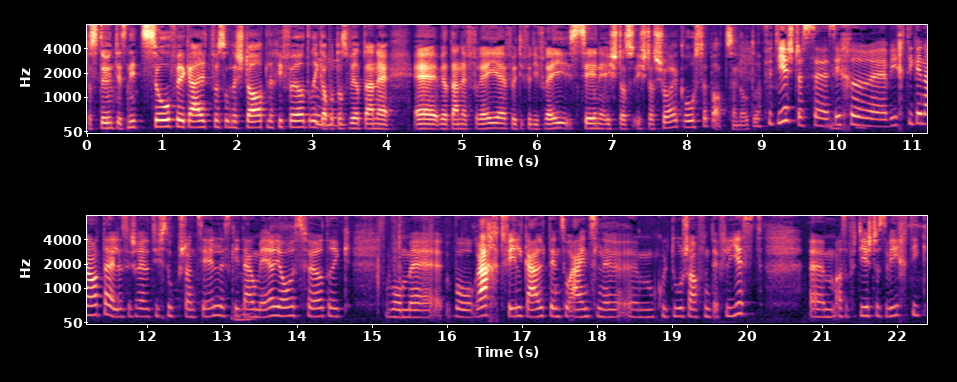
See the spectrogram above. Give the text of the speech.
Das tönt jetzt nicht so viel Geld für so eine staatliche Förderung, mhm. aber das wird dann, äh, wird dann freie, für die, für die freie Szene ist das, ist das schon ein grosser Batzen, oder? Für die ist das äh, sicher ein wichtiger Anteil. Es ist relativ substanziell. Es gibt mhm. auch Mehrjahresförderung wo, man, wo recht viel Geld dann zu einzelnen ähm, Kulturschaffenden fließt. Ähm, also für die ist das wichtig.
